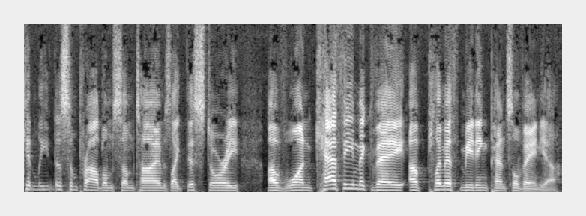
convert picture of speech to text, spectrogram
can lead to some problems sometimes, like this story of one Kathy McVeigh of Plymouth Meeting, Pennsylvania.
